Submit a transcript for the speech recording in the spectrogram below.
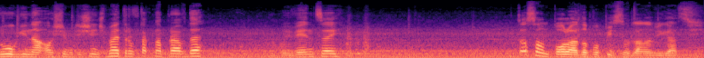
długi na 80 metrów tak naprawdę, albo więcej. To są pola do popisu dla nawigacji.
